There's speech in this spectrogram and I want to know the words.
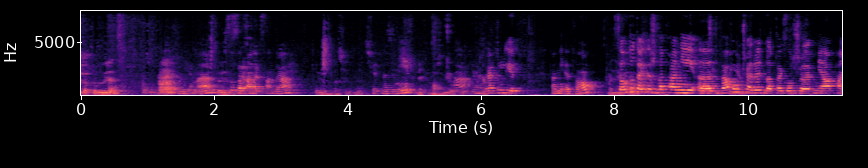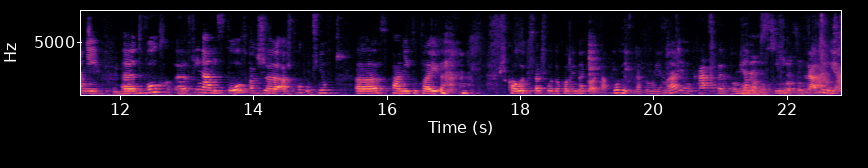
Gratuluję. Super Aleksandra. To jest dla Ciebie. Świetny wynik. Gratuluję Pani Ewo. Pani Są Ewo. tutaj też dla Pani e, dwa vouchery, dlatego że miała Pani e, dwóch e, finalistów, także aż dwóch uczniów e, z Pani tutaj szkoły przeszło do kolejnego etapu, więc gratulujemy. Kacper Pomianowski. Gratulujemy.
